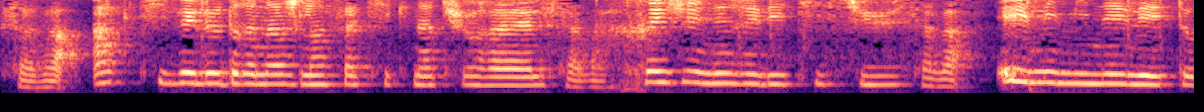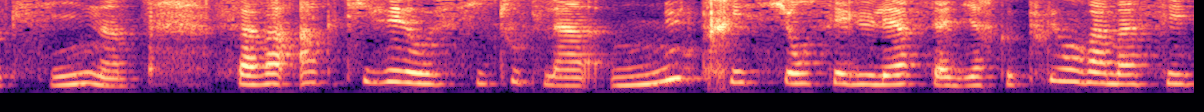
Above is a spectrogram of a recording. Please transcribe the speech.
ça va activer le drainage lymphatique naturel, ça va régénérer les tissus, ça va éliminer les toxines, ça va activer aussi toute la nutrition cellulaire, c'est-à-dire que plus on va masser,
